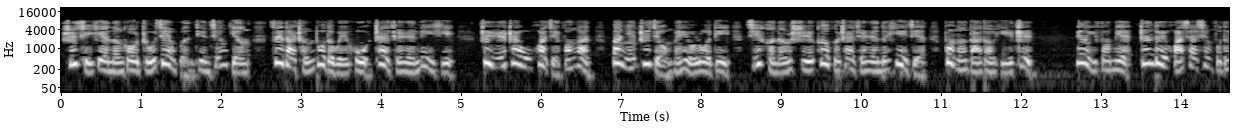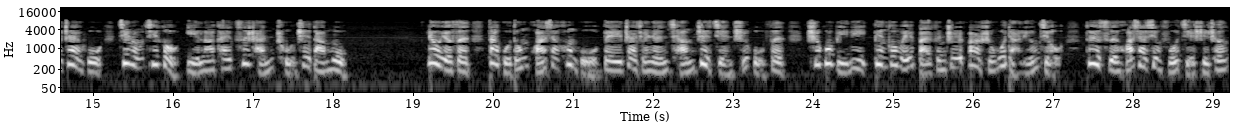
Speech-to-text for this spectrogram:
使企业能够逐渐稳定经营，最大程度的维护债权人利益。至于债务化解方案半年之久没有落地，极可能是各个债权人的意见不能达到一致。另一方面，针对华夏幸福的债务，金融机构已拉开资产处置大幕。六月份，大股东华夏控股被债权人强制减持股份，持股比例变更为百分之二十五点零九。对此，华夏幸福解释称，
